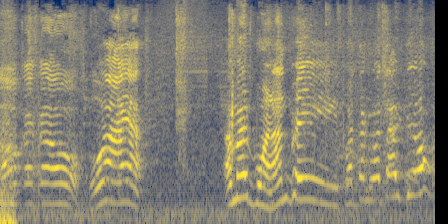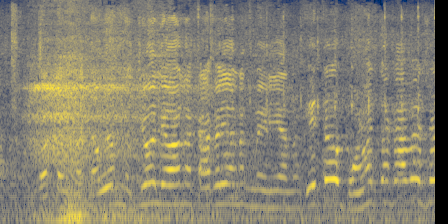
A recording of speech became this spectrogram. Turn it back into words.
આવો કાકા આવો. ઓ આયા. અમારે ભણાનભાઈ પતંગ બતાવજો. પતંગ બતાવો એમ જો લેવાના કાગળિયાના મેણિયાના? એ તો ભોણો ચકાવે છે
